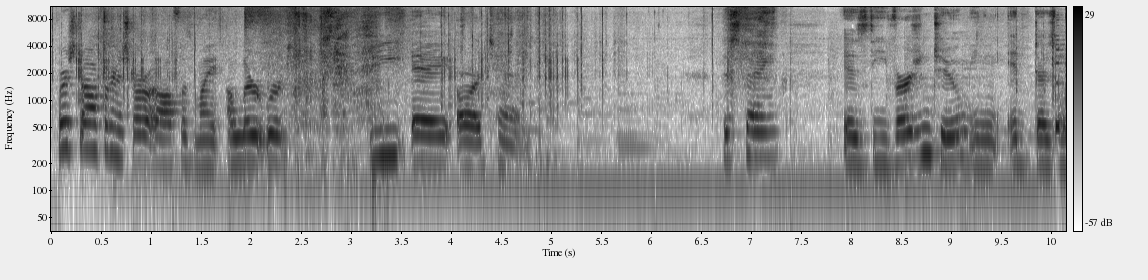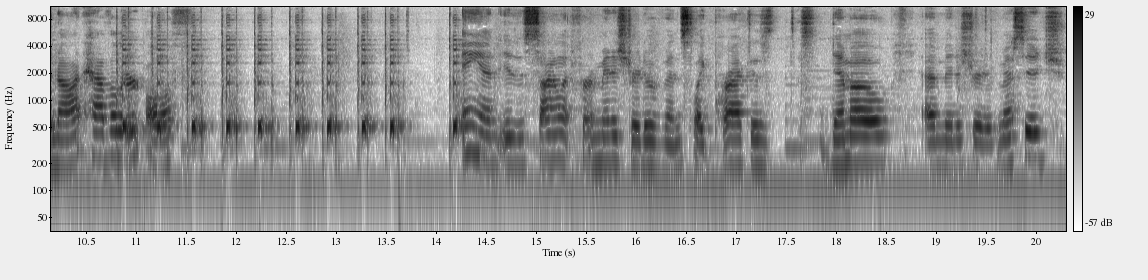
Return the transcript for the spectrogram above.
First off, we're going to start off with my AlertWorks EAR10. This thing is the version 2, meaning it does not have alert off, and it is silent for administrative events like practice, demo, administrative message,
